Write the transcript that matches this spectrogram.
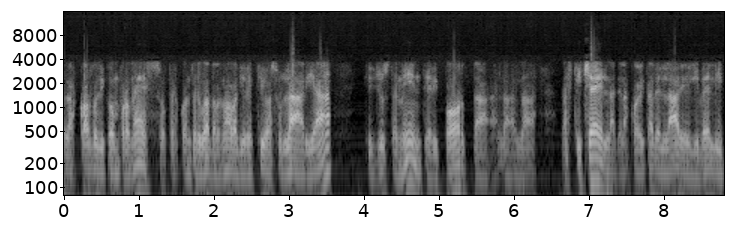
l'accordo di compromesso per quanto riguarda la nuova direttiva sull'aria, che giustamente riporta la, l'asticella della qualità dell'aria ai livelli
